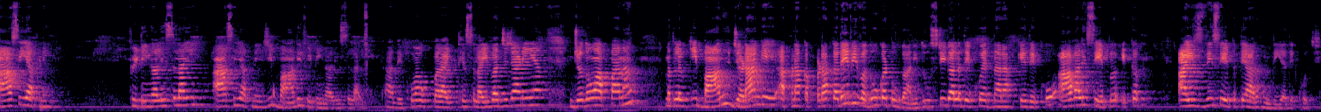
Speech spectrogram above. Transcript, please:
ਆ ਸੀ ਆਪਣੀ ਫਿਟਿੰਗ ਵਾਲੀ ਸਿਲਾਈ ਆ ਸੀ ਆਪਣੀ ਜੀ ਬਾਹ ਦੀ ਫਿਟਿੰਗ ਵਾਲੀ ਸਿਲਾਈ। ਆ ਦੇਖੋ ਆ ਉੱਪਰ ਇੱਥੇ ਸਿਲਾਈ ਵੱਜ ਜਾਣੀ ਆ। ਜਦੋਂ ਆਪਾਂ ਨਾ, ਮਤਲਬ ਕਿ ਬਾਹ ਨੂੰ ਜੜਾਂਗੇ, ਆਪਣਾ ਕੱਪੜਾ ਕਦੇ ਵੀ ਵਧੂ ਘਟੂਗਾ ਨਹੀਂ। ਦੂਸਰੀ ਗੱਲ ਦੇਖੋ ਇਦਾਂ ਰੱਖ ਕੇ ਦੇਖੋ, ਆਹ ਵਾਲੀ ਸ਼ੇਪ ਇੱਕ ਆਈਜ਼ ਦੀ ਸ਼ੇਪ ਤਿਆਰ ਹੁੰਦੀ ਆ, ਦੇਖੋ ਜੀ।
